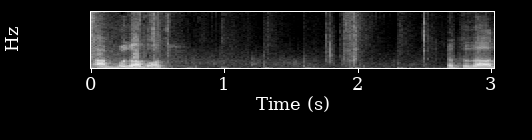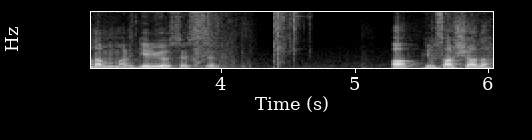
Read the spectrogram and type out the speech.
Ha bu da bot. Çatıda adam var. Geliyor sesleri. Aa birisi aşağıda.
